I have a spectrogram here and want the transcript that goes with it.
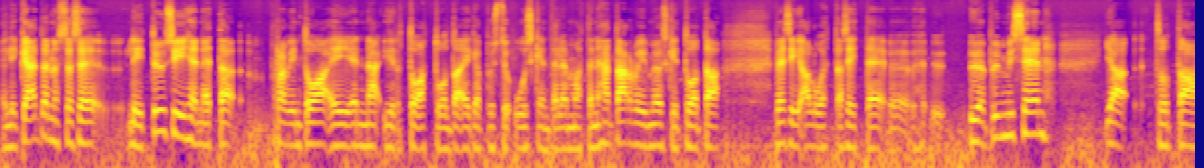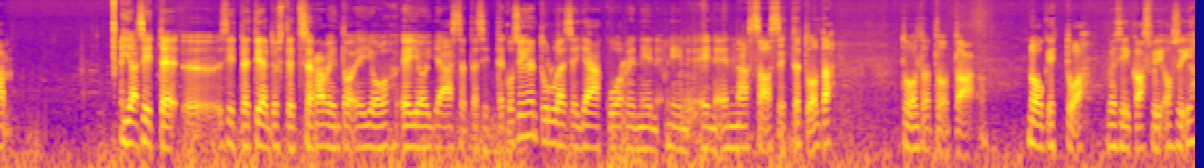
Eli käytännössä se liittyy siihen, että ravintoa ei enää irtoa tuolta eikä pysty uiskentelemaan. Nehän tarvii myöskin tuota vesialuetta sitten yöpymiseen. Ja tota, ja sitten, sitten tietysti, että se ravinto ei ole, ei ole jäässä, että sitten kun siihen tulee se jääkuori, niin, niin ei ne enää saa sitten tuolta, tuolta tuota, noukittua vesikasviosia.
